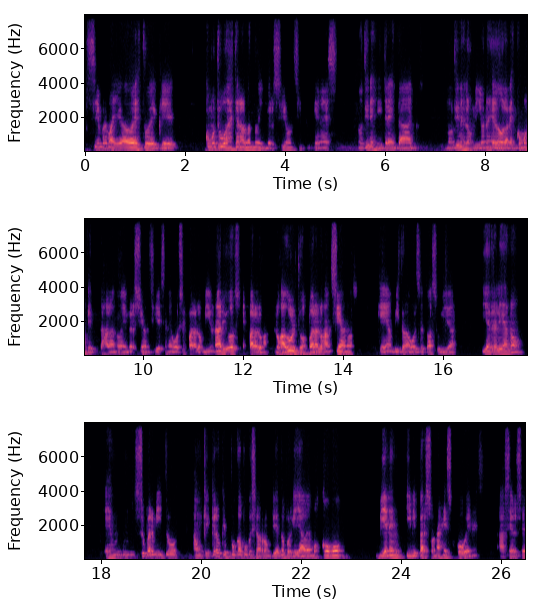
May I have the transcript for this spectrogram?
Siempre me ha llegado esto de que, ¿cómo tú vas a estar hablando de inversión si tú tienes, no tienes ni 30 años? No tienes los millones de dólares. ¿Cómo es que estás hablando de inversión si ese negocio es para los millonarios, es para los, los adultos, para los ancianos que han visto la bolsa toda su vida? Y en realidad no. Es un, un súper mito, aunque creo que poco a poco se va rompiendo porque ya vemos cómo vienen y personajes jóvenes a hacerse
